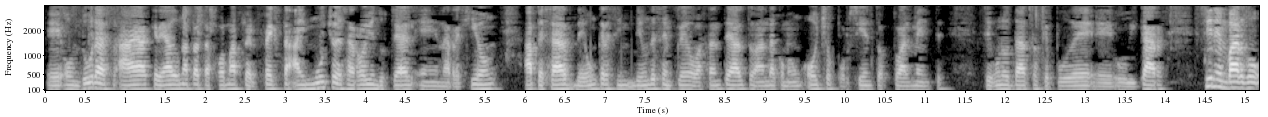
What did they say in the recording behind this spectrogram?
Eh, Honduras ha creado una plataforma perfecta. Hay mucho desarrollo industrial en la región, a pesar de un, de un desempleo bastante alto, anda como un 8% actualmente, según los datos que pude eh, ubicar. Sin embargo,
